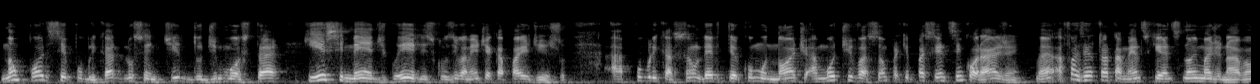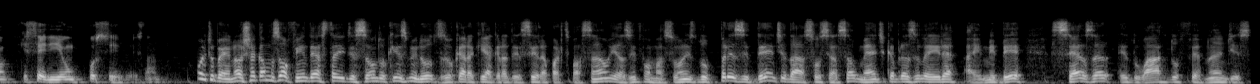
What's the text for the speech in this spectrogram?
Não pode ser publicado no sentido de mostrar que esse médico, ele exclusivamente, é capaz disso. A publicação deve ter como norte a motivação para que pacientes se encorajem né, a fazer tratamentos que antes não imaginavam que seriam possíveis. Né? Muito bem, nós chegamos ao fim desta edição do 15 Minutos. Eu quero aqui agradecer a participação e as informações do presidente da Associação Médica Brasileira, AMB, César Eduardo Fernandes.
